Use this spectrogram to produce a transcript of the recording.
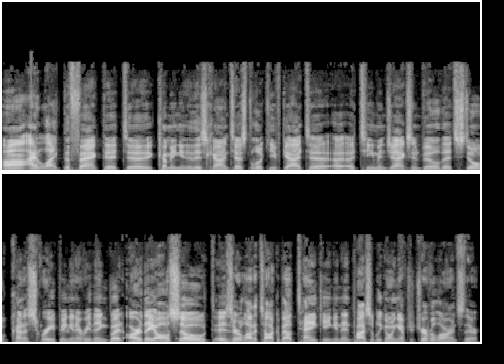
Uh, I like the fact that uh, coming into this contest, look, you've got uh, a, a, team in Jacksonville that's still kind of scraping and everything, but are they also, is there a lot of talk about tanking and then possibly going after Trevor Lawrence there?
